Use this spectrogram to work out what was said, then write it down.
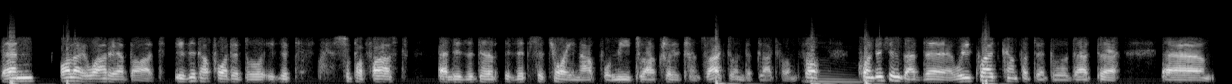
then all I worry about is it affordable, is it super fast, and is it, uh, is it secure enough for me to actually transact on the platform? So mm. conditions are there. We're quite comfortable that uh, um,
